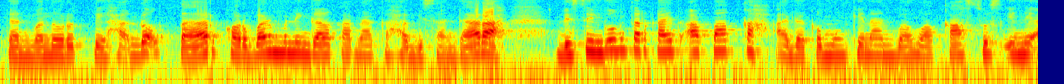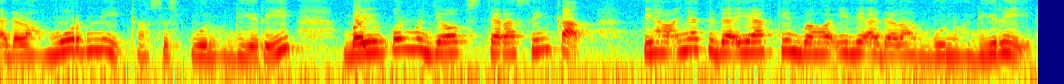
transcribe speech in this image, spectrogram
dan menurut pihak dokter korban meninggal karena kehabisan darah. Disinggung terkait apakah ada kemungkinan bahwa kasus ini adalah murni kasus bunuh diri, Bayu pun menjawab secara singkat. Pihaknya tidak yakin bahwa ini adalah bunuh diri.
